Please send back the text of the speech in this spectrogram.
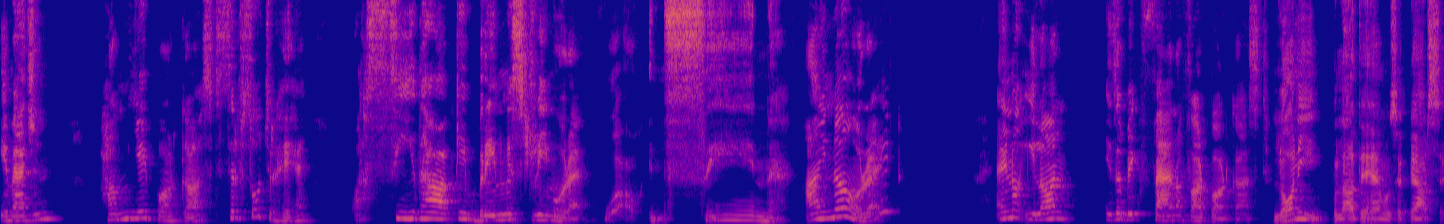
इमेजिन हम ये पॉडकास्ट सिर्फ़ सोच रहे हैं और सीधा आपके ब्रेन में स्ट्रीम हो रहा है। Wow insane I know right I know Elon is a big fan of our podcast लॉनी बुलाते हैं हम उसे प्यार से।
